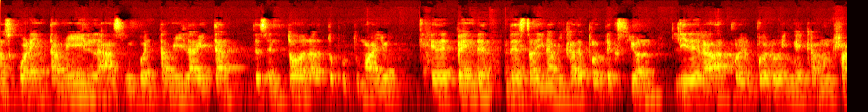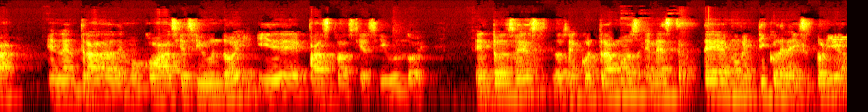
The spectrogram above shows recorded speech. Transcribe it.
unos 40.000 a 50.000 habitantes en todo el Alto Putumayo que dependen de esta dinámica de protección liderada por el pueblo Inga y Camunra en la entrada de Mocoa hacia Sibundoy y de Pasto hacia Sibundoy. Entonces nos encontramos en este momentico de la historia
